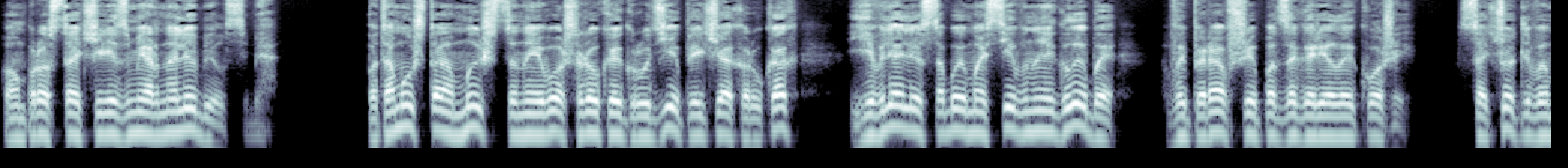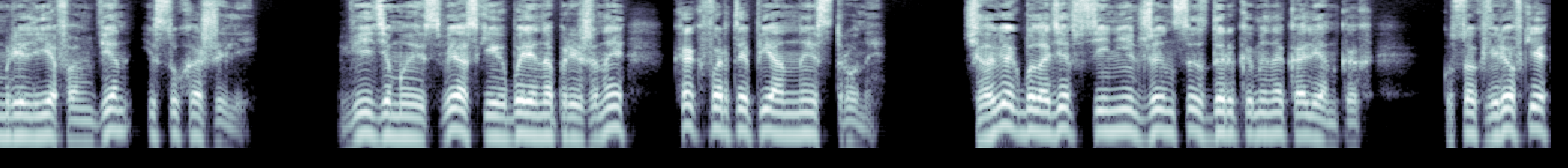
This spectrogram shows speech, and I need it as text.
он просто чрезмерно любил себя. Потому что мышцы на его широкой груди, плечах и руках являли собой массивные глыбы, выпиравшие под загорелой кожей, с отчетливым рельефом вен и сухожилий. Видимые связки их были напряжены, как фортепианные струны. Человек был одет в синие джинсы с дырками на коленках. Кусок веревки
